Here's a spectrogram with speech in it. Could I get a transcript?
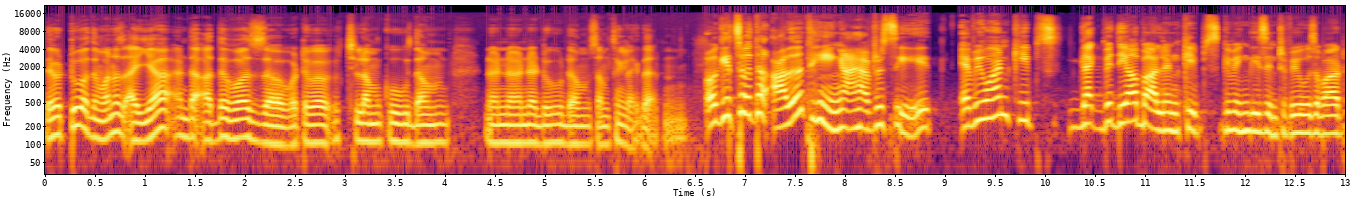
There were two of them. One was Ayya, and the other was uh, whatever Chilamku Dam, na na na do dum, something like that. Mm. Okay, so the other thing I have to say, everyone keeps like Vidya Balan keeps giving these interviews about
